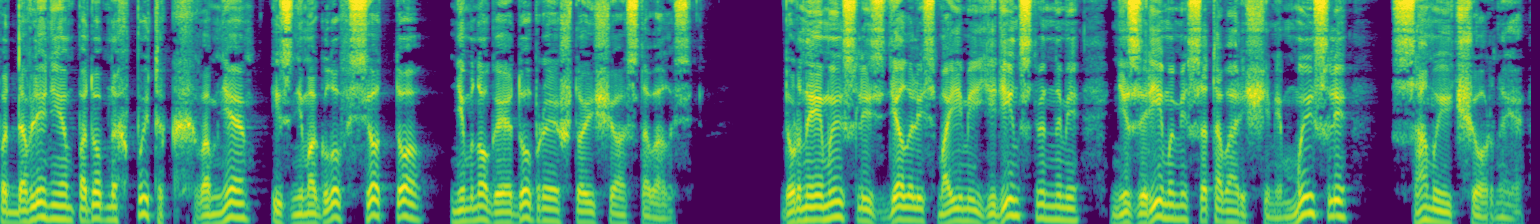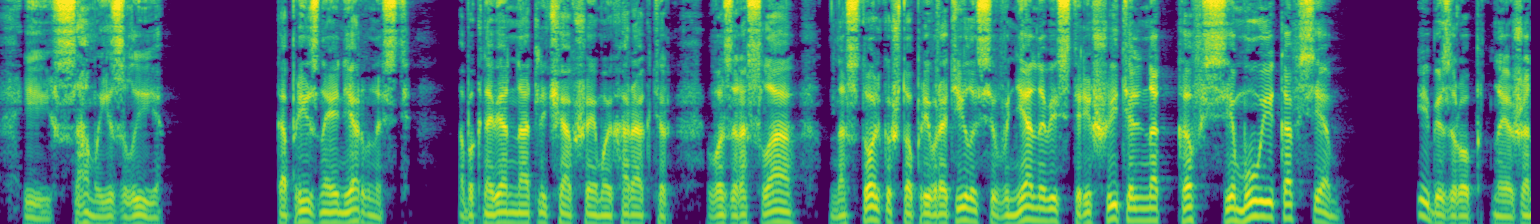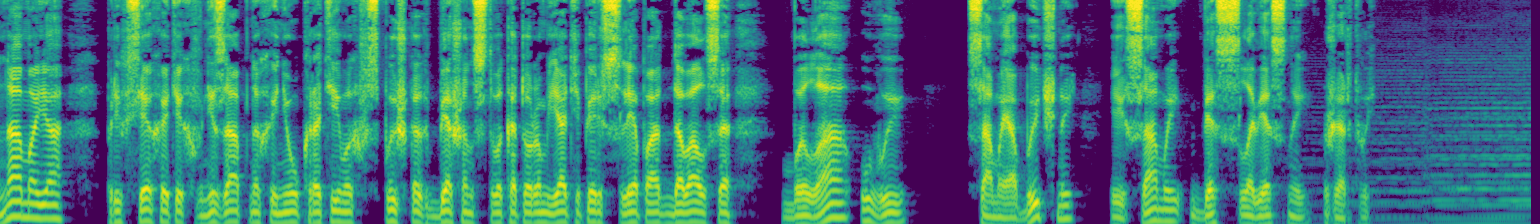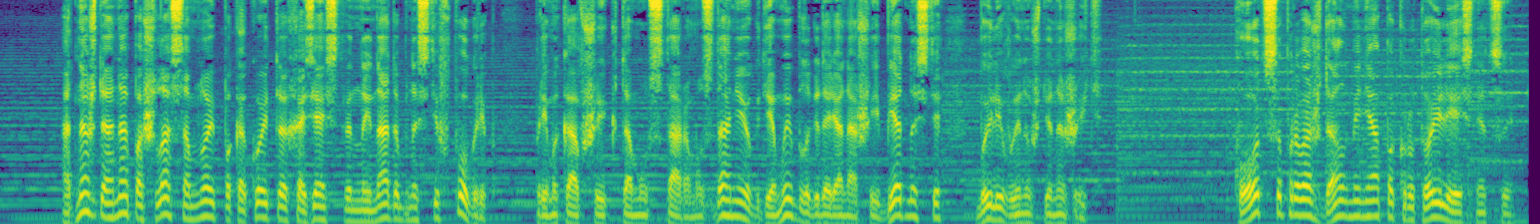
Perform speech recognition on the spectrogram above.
Под давлением подобных пыток во мне изнемогло все то немногое доброе, что еще оставалось. Дурные мысли сделались моими единственными, незримыми сотоварищами. Мысли самые черные и самые злые. Капризная нервность, обыкновенно отличавшая мой характер, возросла настолько, что превратилась в ненависть решительно ко всему и ко всем. И безропотная жена моя — при всех этих внезапных и неукротимых вспышках бешенства, которым я теперь слепо отдавался, была, увы, самой обычной и самой бессловесной жертвой. Однажды она пошла со мной по какой-то хозяйственной надобности в погреб, примыкавший к тому старому зданию, где мы, благодаря нашей бедности, были вынуждены жить. Кот сопровождал меня по крутой лестнице —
